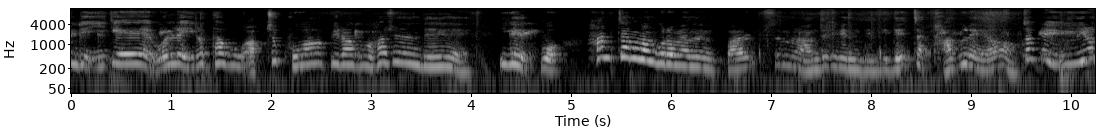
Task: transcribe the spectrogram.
근데 이게 원래 이렇다고 압축 고압이라고 하시는데 이게 뭐 한 짝만 그러면은 말씀을 안 드리겠는데 이게 네 짝 다 그래요. 어차피 이렇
